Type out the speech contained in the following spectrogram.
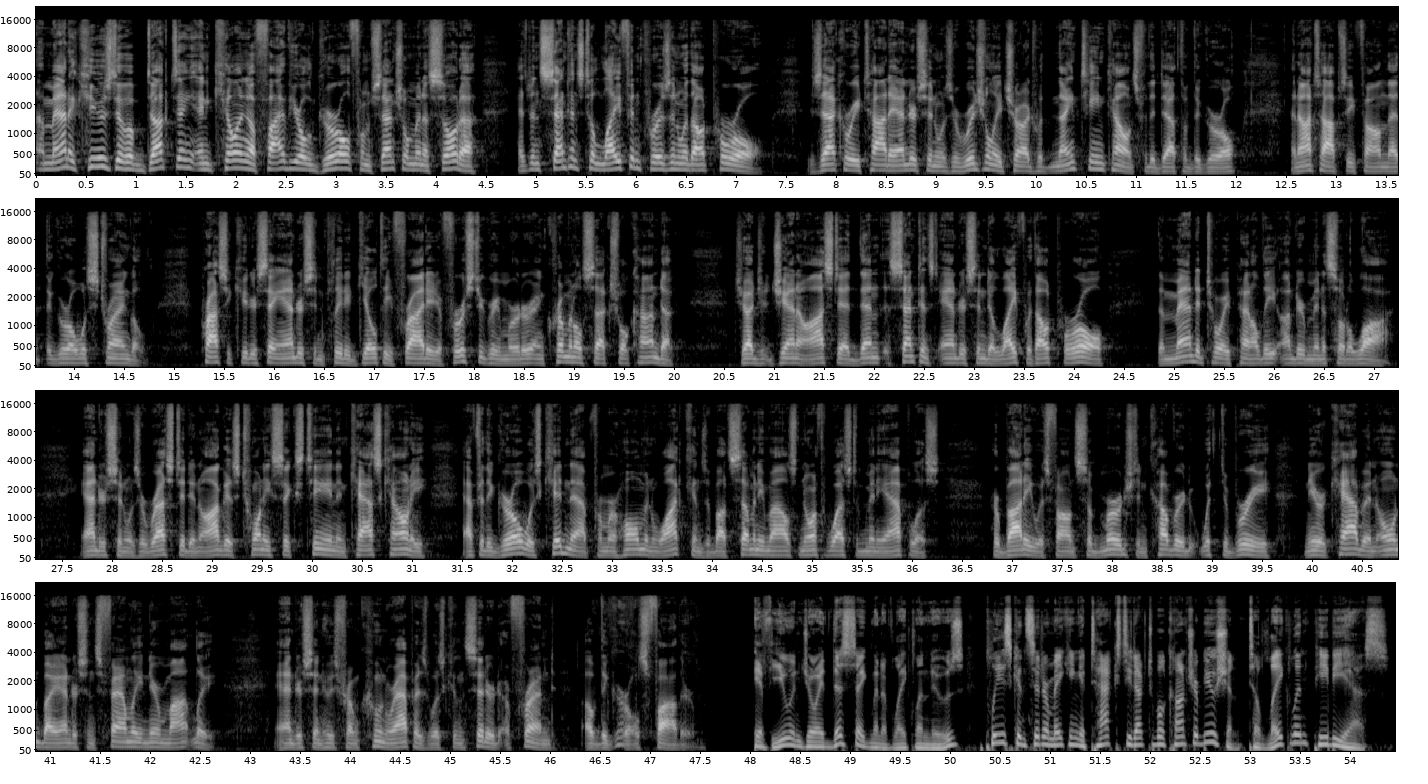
A man accused of abducting and killing a five year old girl from central Minnesota has been sentenced to life in prison without parole. Zachary Todd Anderson was originally charged with 19 counts for the death of the girl. An autopsy found that the girl was strangled. Prosecutors say Anderson pleaded guilty Friday to first degree murder and criminal sexual conduct. Judge Jana Austad then sentenced Anderson to life without parole, the mandatory penalty under Minnesota law. Anderson was arrested in August 2016 in Cass County after the girl was kidnapped from her home in Watkins, about 70 miles northwest of Minneapolis. Her body was found submerged and covered with debris near a cabin owned by Anderson's family near Motley. Anderson, who's from Coon Rapids, was considered a friend of the girl's father. If you enjoyed this segment of Lakeland News, please consider making a tax-deductible contribution to Lakeland PBS.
